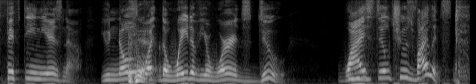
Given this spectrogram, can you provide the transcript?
15 years now. You know what the weight of your words do. Why still choose violence?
